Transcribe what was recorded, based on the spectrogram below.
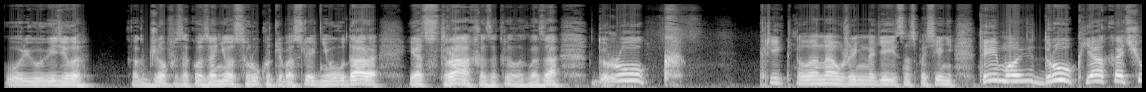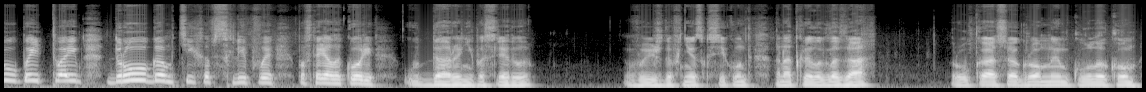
Кори увидела, как Джоб высоко занес руку для последнего удара и от страха закрыла глаза. «Друг!» — крикнула она, уже не надеясь на спасение. — Ты мой друг, я хочу быть твоим другом! — тихо всхлипывая, повторяла Кори. Удара не последовало. Выждав несколько секунд, она открыла глаза. Рука с огромным кулаком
